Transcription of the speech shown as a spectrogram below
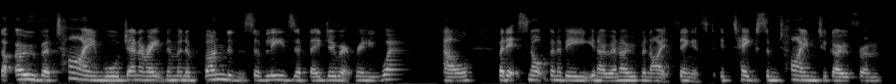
that over time will generate them an abundance of leads if they do it really well but it's not going to be you know an overnight thing. It's it takes some time to go from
